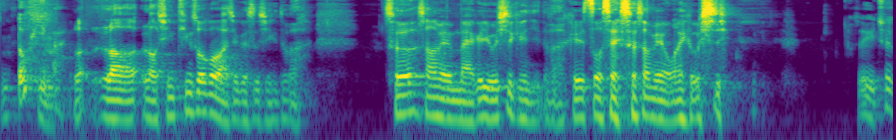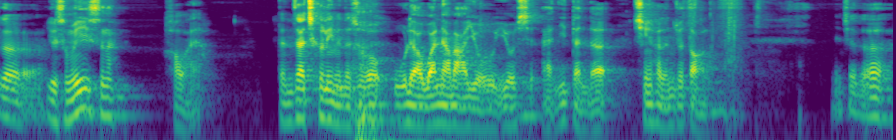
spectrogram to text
你都可以买。老老老秦听说过吧这个事情对吧？车上面买个游戏给你对吧？可以坐在车上面玩游戏。所以这个有什么意思呢？好玩呀。等在车里面的时候无聊玩两把游游戏，哎，你等的新车人就到了。你这个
